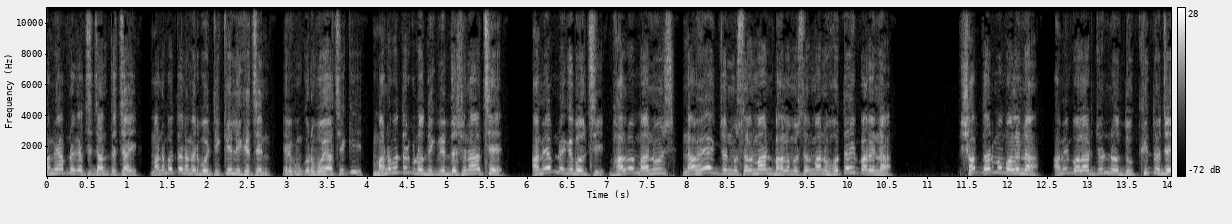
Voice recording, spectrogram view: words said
আমি আপনার কাছে জানতে চাই, মানবতা নামের বইটি কে লিখেছেন? এরকম কোনো বই আছে কি? মানবতার কোনো দিক নির্দেশনা আছে? আমি আপনাকে বলছি, ভালো মানুষ না হয়ে একজন মুসলমান ভালো মুসলমান হতেই পারে না। সব ধর্ম বলে না। আমি বলার জন্য দুঃখিত যে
